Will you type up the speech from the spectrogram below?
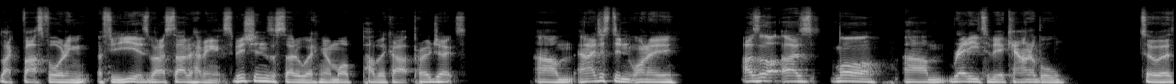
like fast forwarding a few years, but I started having exhibitions. I started working on more public art projects, um, and I just didn't want to. I was a lot, I was more um, ready to be accountable to a,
